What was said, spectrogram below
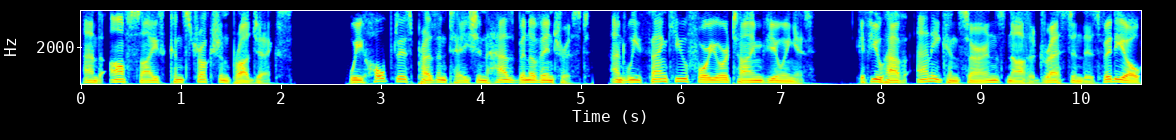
and off-site construction projects. We hope this presentation has been of interest and we thank you for your time viewing it. If you have any concerns not addressed in this video,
